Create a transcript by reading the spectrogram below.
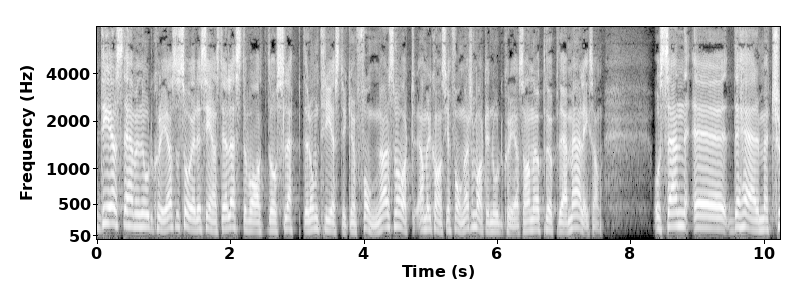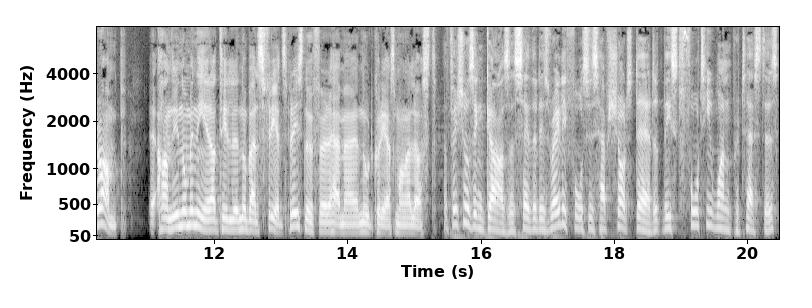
dels det här med Nordkorea så såg jag det senaste jag läste var att då släppte de tre stycken fångar som har varit, amerikanska fångar som har varit i Nordkorea, så han har öppnat upp det med liksom. Och sen eh, det här med Trump, Eh, han är ju nominerad till Nobels fredspris nu för det här med Nordkorea som han har löst. Officials in Gaza say that Israeli forces have shot dead at least 41 protesters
